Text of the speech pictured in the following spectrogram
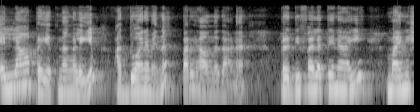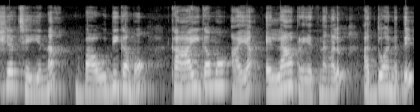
എല്ലാ പ്രയത്നങ്ങളെയും അധ്വാനമെന്ന് പറയാവുന്നതാണ്. പ്രതിഫലത്തിനായി മനുഷ്യർ ചെയ്യുന്ന ഭൗതികമോ കായികമോ ആയ എല്ലാ പ്രയത്നങ്ങളും അധ്വാനത്തിൽ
